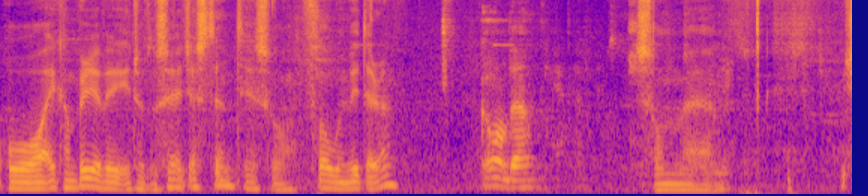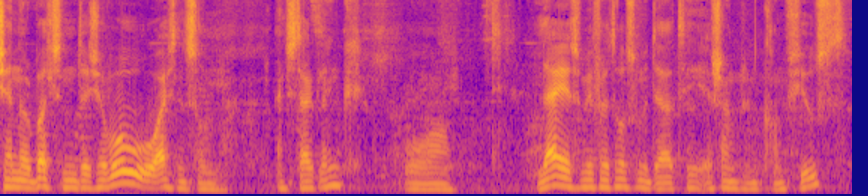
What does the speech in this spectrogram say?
og jeg kan begynne ved å introdusere gjesten til så flowen videre. Gå an det. Som uh, vi kjenner Bølsen Deja Vu, og eisen som en stegling, og leie som vi får ta oss med det dag til er sjangren Confused,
